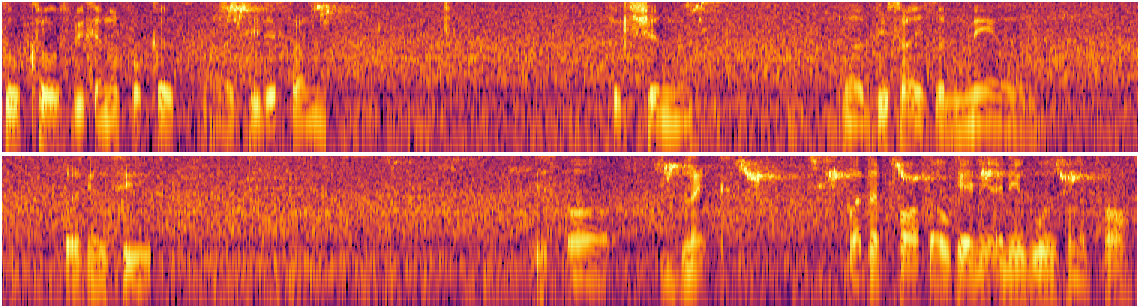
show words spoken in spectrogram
Too close we cannot focus. I see there's some friction. Now this one is a male. But I can see it's, it's all black. But the paws are okay. Any any wounds on the paws?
